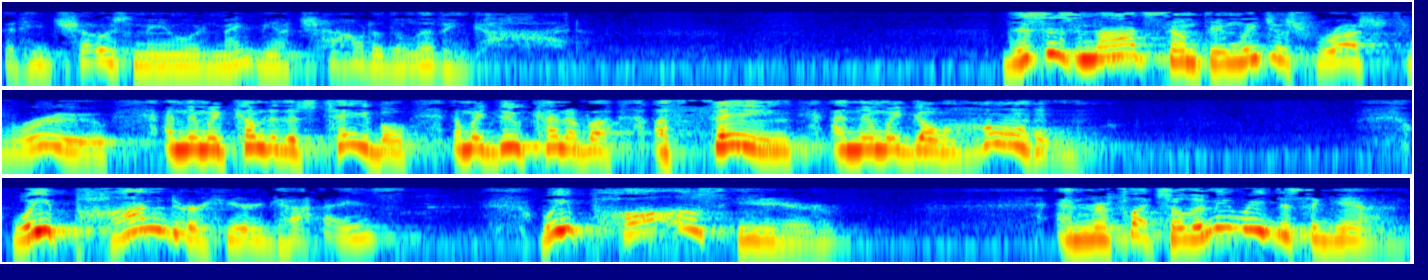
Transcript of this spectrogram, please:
that He chose me and would make me a child of the living God. This is not something we just rush through and then we come to this table and we do kind of a, a thing and then we go home. We ponder here, guys. We pause here and reflect. So let me read this again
